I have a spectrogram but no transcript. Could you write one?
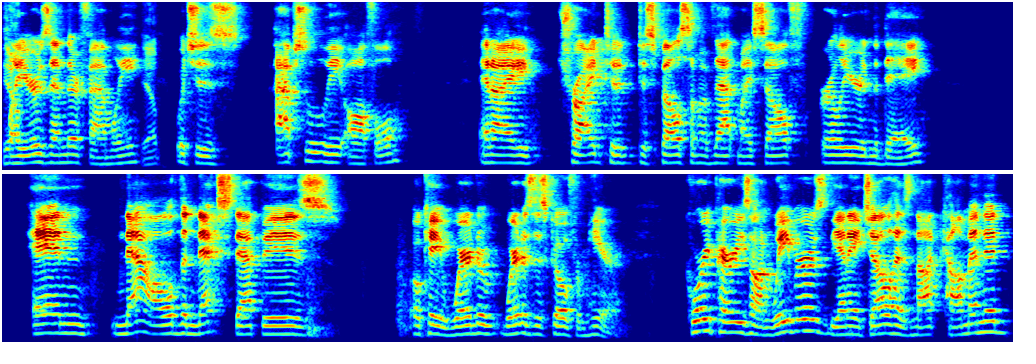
yep. players and their family, yep. which is absolutely awful. And I tried to dispel some of that myself earlier in the day. And now the next step is okay, where do where does this go from here? Corey Perry's on waivers. The NHL has not commented.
